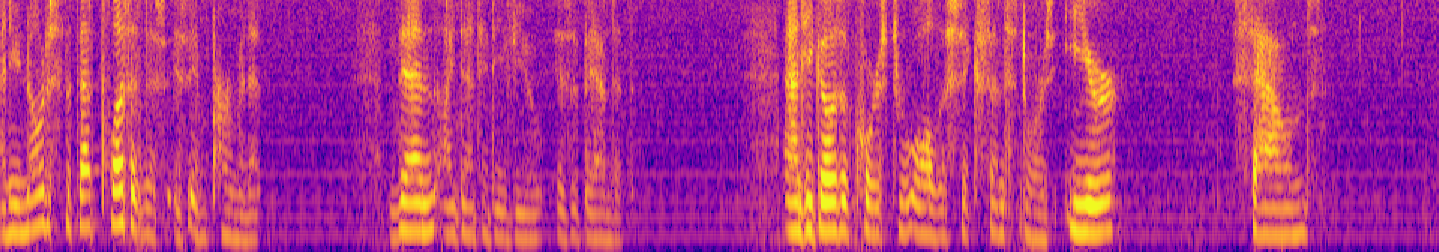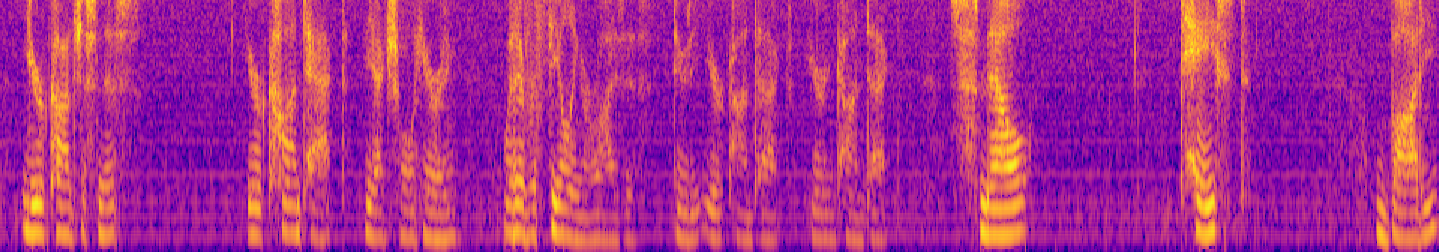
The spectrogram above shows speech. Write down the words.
and you notice that that pleasantness is impermanent. Then identity view is abandoned. And he goes, of course, through all the six sense doors ear, sounds, ear consciousness, ear contact, the actual hearing, whatever feeling arises due to ear contact, hearing contact, smell, taste, body,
